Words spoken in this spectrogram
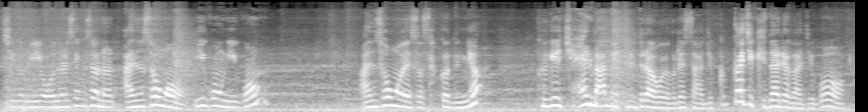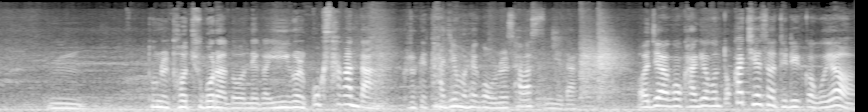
지금 이 오늘 생선은 안성호 2020 안성호에서 샀거든요. 그게 제일 마음에 들더라고요. 그래서 아주 끝까지 기다려가지고 음, 돈을 더 주고라도 내가 이걸 꼭 사간다 그렇게 다짐을 하고 오늘 사왔습니다. 어제하고 가격은 똑같이 해서 드릴 거고요.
